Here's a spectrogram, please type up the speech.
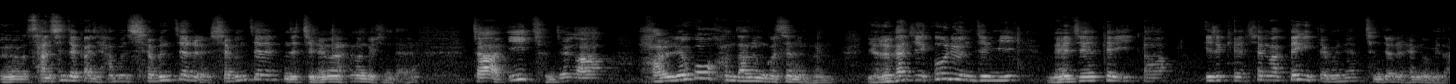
어, 산신제까지 하면 세 번째를 세 번째 이제 진행을 하는 것인데 자이 천재가 하려고 한다는 것에는 여러 가지 어려운 점이 내재되어 있다 이렇게 생각되기 때문에 천재를 한 겁니다.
